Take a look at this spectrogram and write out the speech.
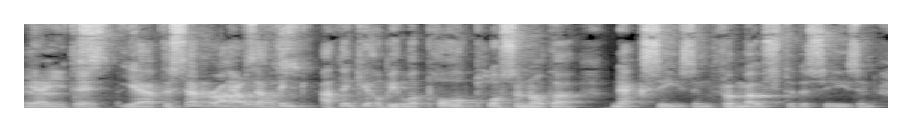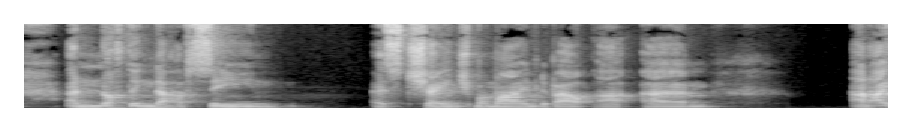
Yeah, you The- did. Yeah, the centre halves. I think I think it'll be Laporte plus another next season for most of the season, and nothing that I've seen has changed my mind about that. Um, and I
